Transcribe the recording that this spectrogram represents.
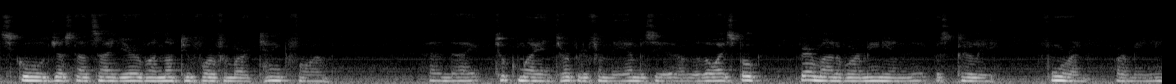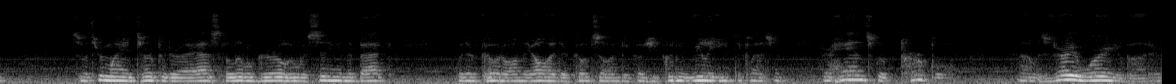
a school just outside Yerevan, not too far from our tank farm. And I took my interpreter from the embassy, although I spoke a fair amount of Armenian, it was clearly foreign Armenian. So through my interpreter, I asked a little girl who was sitting in the back with her coat on. They all had their coats on because you couldn't really heat the classroom. Her hands were purple. I was very worried about her.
